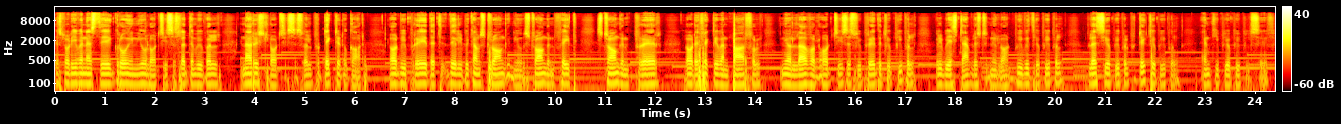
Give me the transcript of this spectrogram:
Yes, Lord, even as they grow in you, Lord Jesus, let them be well nourished, Lord Jesus, well protected, O oh God. Lord, we pray that they will become strong in you, strong in faith, strong in prayer, Lord, effective and powerful in your love, O oh Lord Jesus. We pray that your people will be established in you, Lord. Be with your people, bless your people, protect your people, and keep your people safe.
